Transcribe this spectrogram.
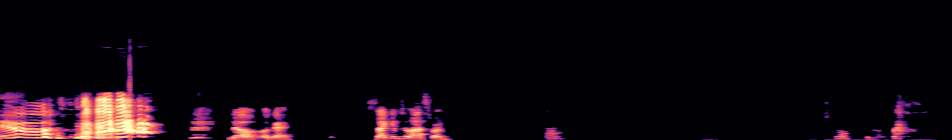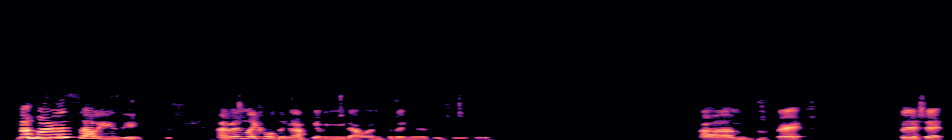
Ew! no, okay. Second to last one. That one was so easy. I've been like holding off giving you that one because I knew it'd be too easy. Um, alright. Finish it.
